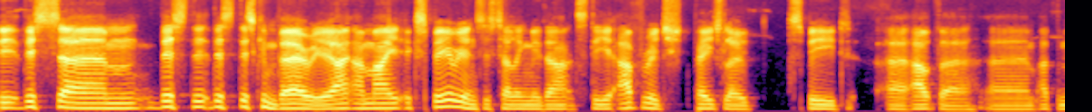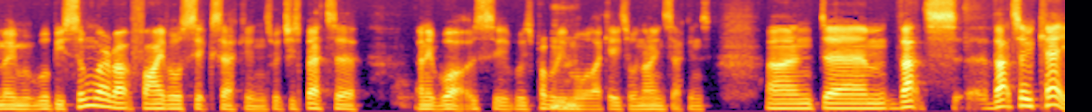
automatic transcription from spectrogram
this um, this this this can vary. I, and my experience is telling me that the average page load speed uh, out there um, at the moment will be somewhere about five or six seconds, which is better than it was. It was probably mm-hmm. more like eight or nine seconds, and um, that's that's okay.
